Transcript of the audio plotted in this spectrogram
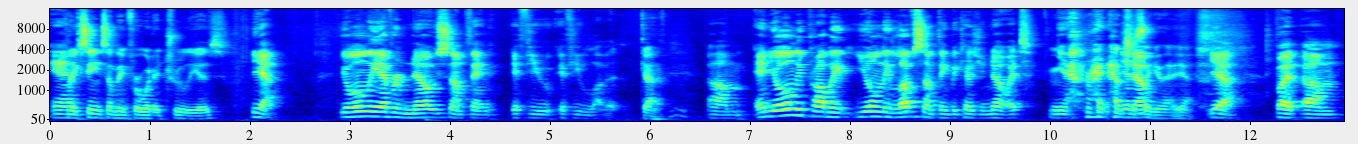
and Like seeing something for what it truly is. yeah, you'll only ever know something if you if you love it. Got it. Um, and you'll only probably you only love something because you know it. Yeah, right. I was You just know? thinking that. Yeah. Yeah, but um,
